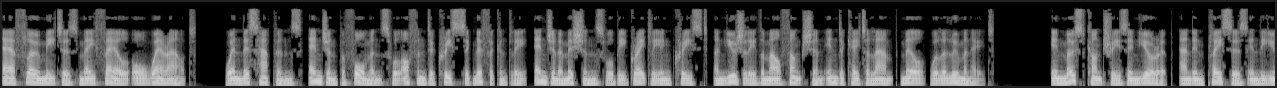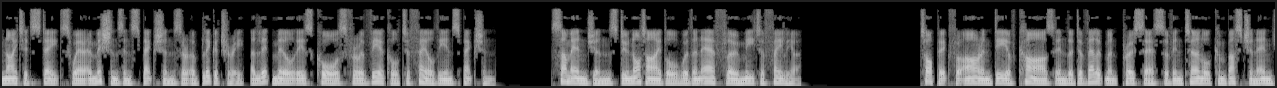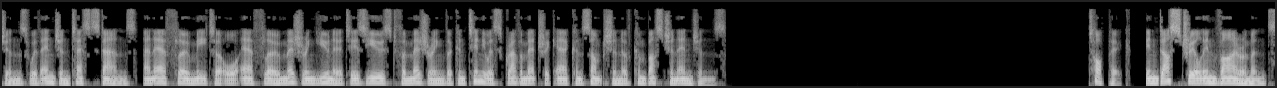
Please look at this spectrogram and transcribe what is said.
Airflow meters may fail or wear out. When this happens, engine performance will often decrease significantly, engine emissions will be greatly increased, and usually the malfunction indicator lamp will illuminate. In most countries in Europe, and in places in the United States where emissions inspections are obligatory, a lit MIL is cause for a vehicle to fail the inspection. Some engines do not idle with an airflow meter failure. Topic for R&D of cars In the development process of internal combustion engines with engine test stands, an airflow meter or airflow measuring unit is used for measuring the continuous gravimetric air consumption of combustion engines. Industrial environments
